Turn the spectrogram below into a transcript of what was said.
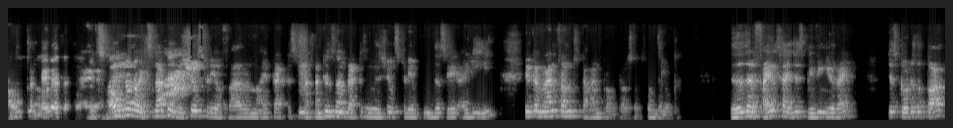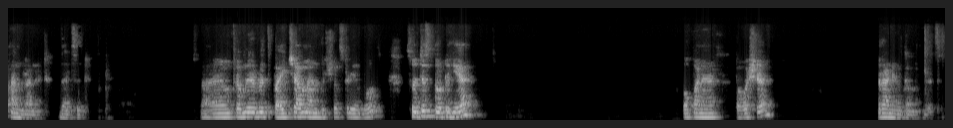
How container? How no, no, it's not a Visual Studio file. My practice, my continuous my practice in Visual Studio, this IDE, you can run from command prompt also from the local. This is the files I just giving you, right? Just go to the path and run it. That's it. I am familiar with PyCharm and Visual Studio both. So just go to here. Open a PowerShell. Run your command. That's it.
